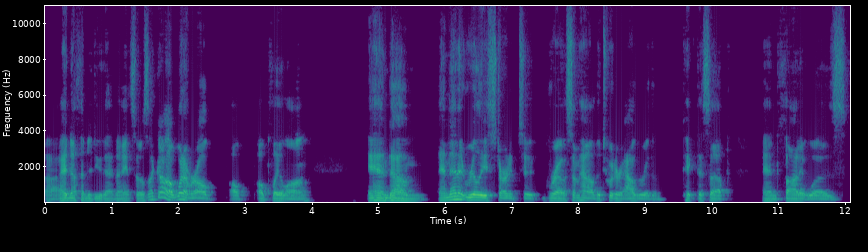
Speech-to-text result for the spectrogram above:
uh, I had nothing to do that night, so I was like, oh, whatever, I'll I'll I'll play along. And um and then it really started to grow. Somehow the Twitter algorithm picked this up and thought it was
